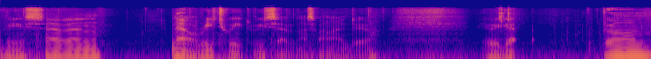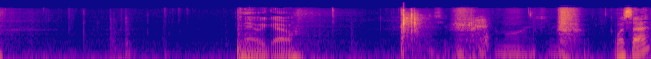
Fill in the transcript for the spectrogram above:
V seven. No, retweet V seven. That's what I want to do. Here we go. Boom. There we go. What's that?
